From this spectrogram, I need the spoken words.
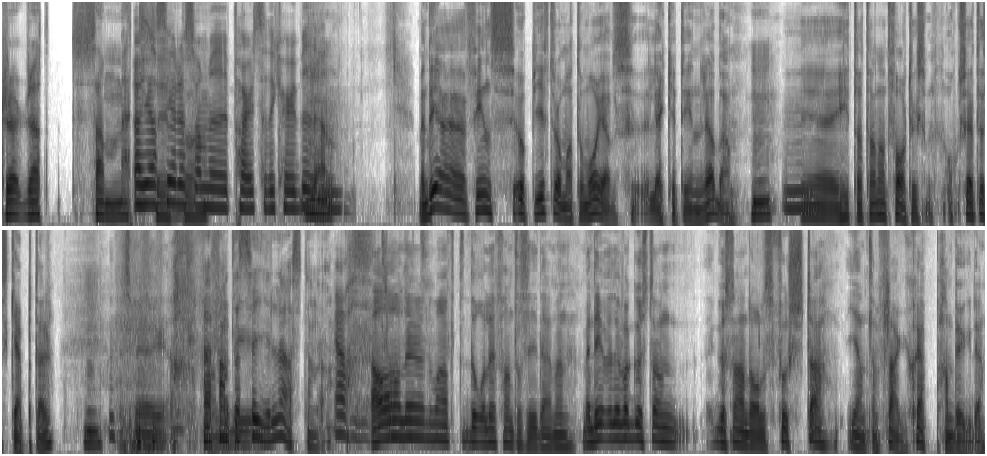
rött sammet. ja, jag typ ser det och- som i Pirates of the Caribbean. Mm. Men det eh, finns uppgifter om att de var jävligt läckert inredda. Mm. Mm. Jag hittade ett annat fartyg som också heter Skepter. Mm. Som är, Vad fan, fantasilöst ändå. Ja, Ja, det, de har haft dålig fantasi där. Men, men det, det var Gustav, Gustav Adolfs första egentligen flaggskepp han byggde.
